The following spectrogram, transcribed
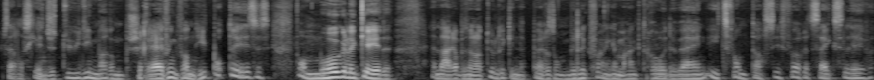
zelfs geen studie, maar een beschrijving van hypotheses, van mogelijkheden. En daar hebben ze natuurlijk in de pers onmiddellijk van gemaakt, rode wijn, iets fantastisch voor het seksleven.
